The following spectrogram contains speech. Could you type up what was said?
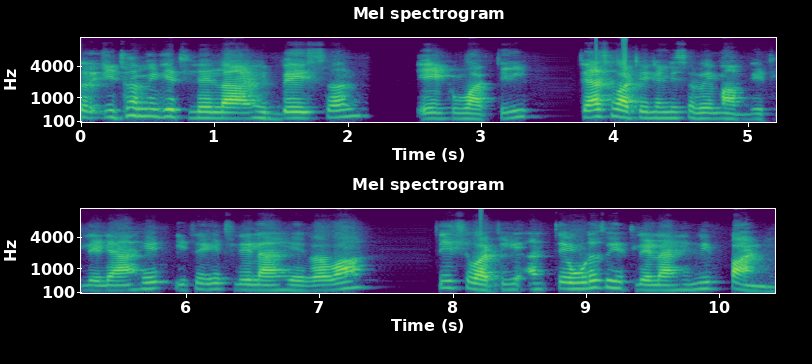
तर इथं मी घेतलेलं आहे बेसन एक वाटी. त्याच वाटीने मी सगळे माप घेतलेले आहेत. इथे घेतलेला आहे रवा तीच वाटी आणि तेवढंच घेतलेलं आहे मी पाणी.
